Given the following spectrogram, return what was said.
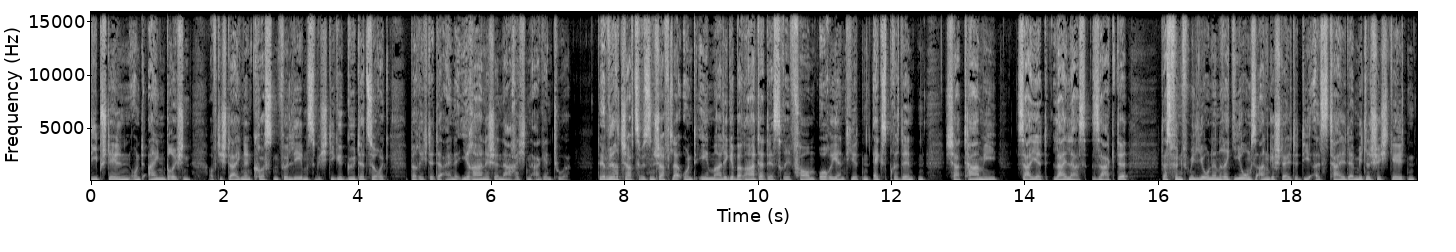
Diebstählen und Einbrüchen auf die steigenden Kosten für lebenswichtige Güter zurück, berichtete eine iranische Nachrichtenagentur. Der Wirtschaftswissenschaftler und ehemalige Berater des reformorientierten Ex-Präsidenten Shatami, Sayed Lailas, sagte, dass fünf Millionen Regierungsangestellte, die als Teil der Mittelschicht gelten,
